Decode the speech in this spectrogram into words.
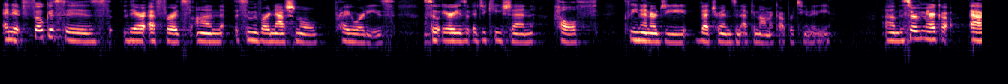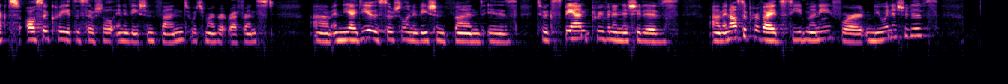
And it focuses their efforts on some of our national priorities. So, areas of education, health, clean energy, veterans, and economic opportunity. Um, the Serve America Act also creates a social innovation fund, which Margaret referenced. Um, and the idea of the Social Innovation Fund is to expand proven initiatives um, and also provide seed money for new initiatives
